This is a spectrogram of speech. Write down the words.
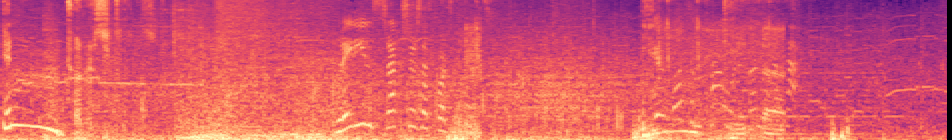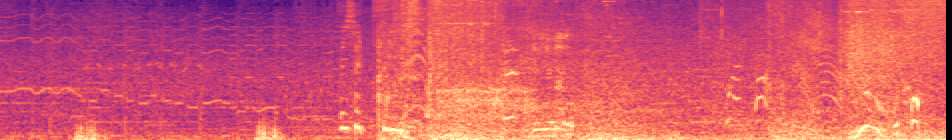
Interesting. Radiant structures are fortified. Your bottom tower is under attack. Is it please? You. Oh!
